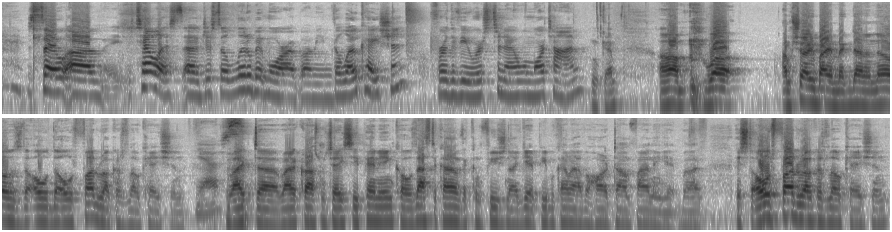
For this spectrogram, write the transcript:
so um, tell us uh, just a little bit more. Of, I mean, the location for the viewers to know one more time. Okay. Um, well, I'm sure everybody in McDonough knows the old the old Fuddruckers location. Yes. Right uh, right across from J.C. Penney and Kohl's. That's the kind of the confusion I get. People kind of have a hard time finding it, but it's the old Fuddruckers location.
